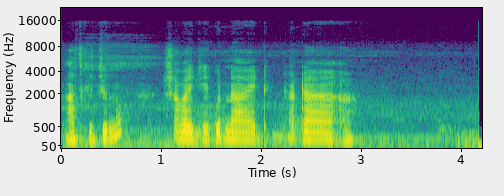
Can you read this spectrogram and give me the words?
আজকের জন্য সবাইকে গুড নাইট টাটা।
